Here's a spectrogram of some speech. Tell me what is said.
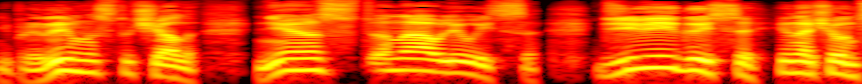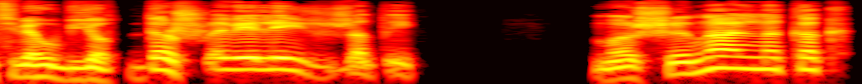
непрерывно стучало «Не останавливайся, двигайся, иначе он тебя убьет, да шевелись же ты!» Машинально, как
